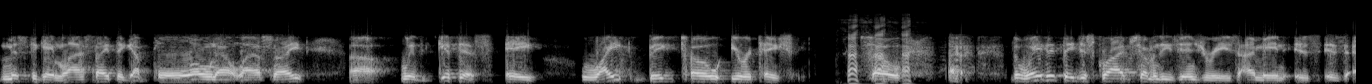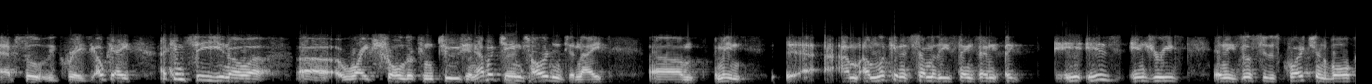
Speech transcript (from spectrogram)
missed the game last night. They got blown out last night uh, with, get this, a right big toe irritation. So. the way that they describe some of these injuries, I mean, is is absolutely crazy. Okay, I can see you know a, a right shoulder contusion. How about James Harden tonight? Um, I mean, I'm, I'm looking at some of these things. I mean, his injury, and he's listed as questionable,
